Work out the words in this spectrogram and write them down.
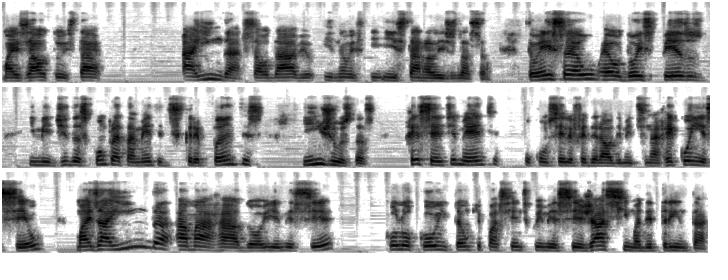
mais alto está ainda saudável e não e está na legislação? Então, isso é o, é o dois pesos e medidas completamente discrepantes e injustas. Recentemente, o Conselho Federal de Medicina reconheceu mas ainda amarrado ao IMC, colocou então que pacientes com IMC já acima de 30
